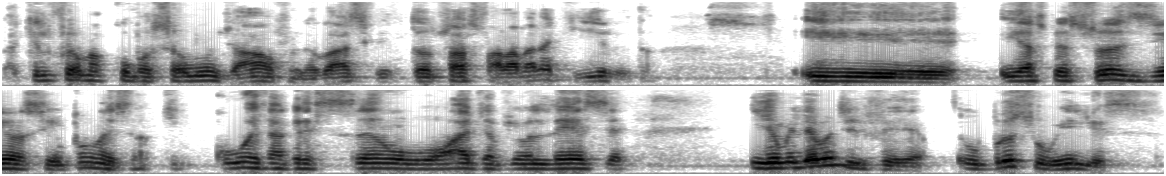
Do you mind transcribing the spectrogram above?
aquilo foi uma comoção mundial, foi um negócio que só falavam naquilo. Então. E, e as pessoas diziam assim, pô, mas que coisa, agressão, ódio, a violência. E eu me lembro de ver o Bruce Willis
